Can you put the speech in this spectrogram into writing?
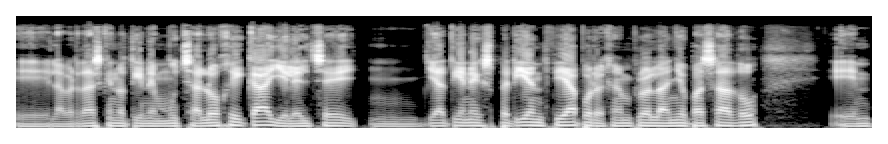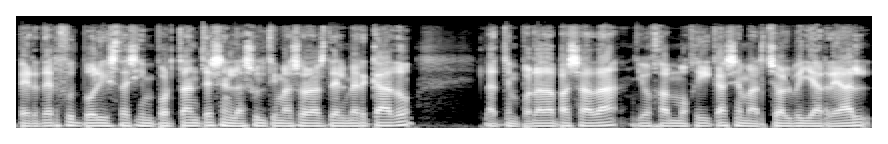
Eh, la verdad es que no tiene mucha lógica y el Elche mm, ya tiene experiencia, por ejemplo, el año pasado, en perder futbolistas importantes en las últimas horas del mercado. La temporada pasada, Johan Mojica se marchó al Villarreal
